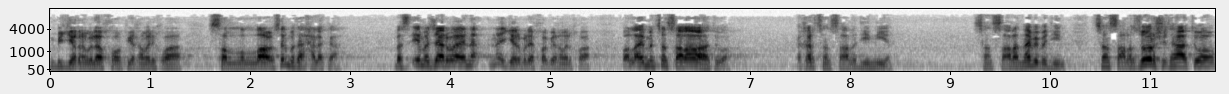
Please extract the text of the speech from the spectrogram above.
بيجرنا ولا خو في غمر إخوة. صلى الله عليه وسلم حلكة بس إيه مجال وين نجرب ولا خو في غمر إخوة. والله من سن صلاة هاتوا. أخر سن صلاة دينية. سن صلاة نبي بدين. سن صلاة زور شد هاتوا.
